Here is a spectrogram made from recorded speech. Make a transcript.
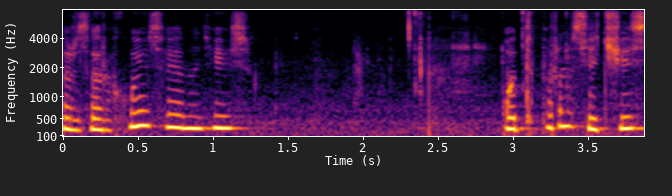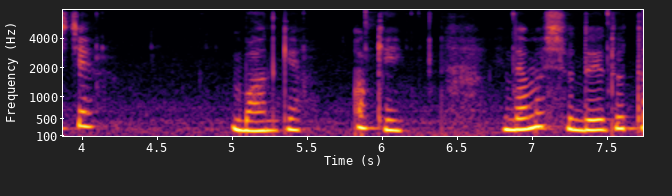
Це ж зарахується, я надіюсь. От тепер у нас є чисті банки. Окей. Йдемо сюди, тут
